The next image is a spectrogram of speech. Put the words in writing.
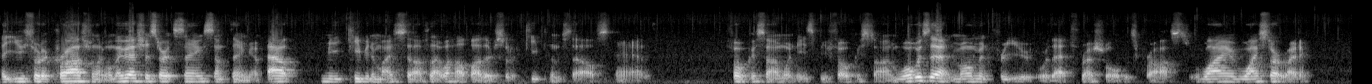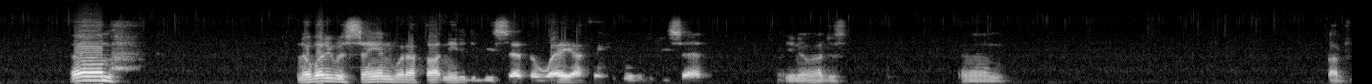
that you sort of cross from like, well, maybe I should start saying something about me keeping to myself that will help others sort of keep themselves and focus on what needs to be focused on. What was that moment for you where that threshold was crossed? Why why start writing? Um, nobody was saying what I thought needed to be said the way I think it needed to be said. You know, I just um, I've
